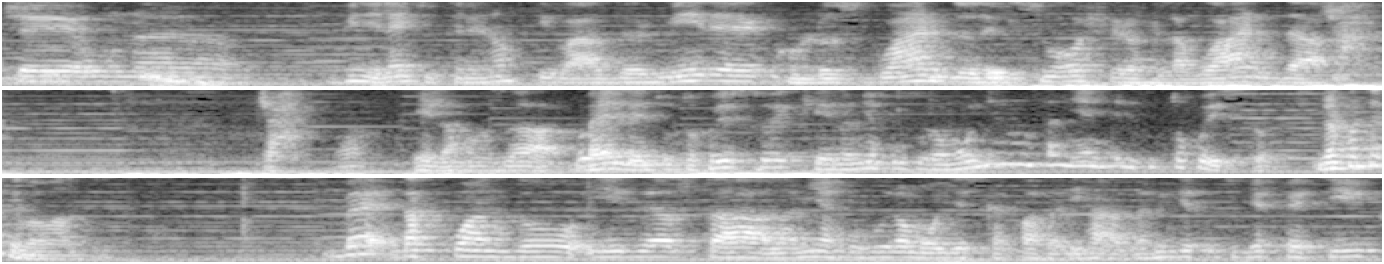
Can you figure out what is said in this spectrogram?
c'è un eh, Quindi lei tutte le notti va a dormire con lo sguardo del suocero che la guarda. Già e la cosa bella in tutto questo è che la mia futura moglie non sa niente di tutto questo Da quant'è che va avanti? beh da quando in realtà la mia futura moglie è scappata di casa quindi a tutti gli effetti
